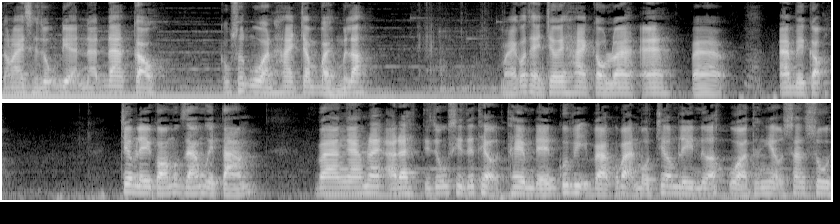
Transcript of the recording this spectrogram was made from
Trong này sử dụng điện đa cầu, công suất nguồn 275 máy có thể chơi hai cầu loa A và AB cộng. Chiếc lý có mức giá 18 và ngày hôm nay, ở đây thì Dũng xin giới thiệu thêm đến quý vị và các bạn một chiếc âm ly nữa của thương hiệu Sansui.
